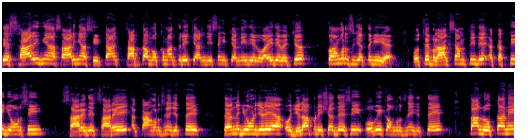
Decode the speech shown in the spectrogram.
ਤੇ ਸਾਰੀ ਦੀਆਂ ਸਾਰੀਆਂ ਸੀਟਾਂ ਸਾਬਕਾ ਮੁੱਖ ਮੰਤਰੀ ਚਰਨਜੀਤ ਸਿੰਘ ਚੰਨੀ ਦੀ ਅਗਵਾਈ ਦੇ ਵਿੱਚ ਕਾਂਗਰਸ ਜਿੱਤ ਗਈ ਹੈ। ਉੱਥੇ ਬਲਾਕ ਸੰਮਤੀ ਦੇ 31 ਜ਼ੋਨ ਸੀ। ਸਾਰੇ ਦੇ ਸਾਰੇ ਕਾਂਗਰਸ ਨੇ ਜਿੱਤੇ। ਤਿੰਨ ਜ਼ੋਨ ਜਿਹੜੇ ਆ, ਉਹ ਜ਼ਿਲ੍ਹਾ ਪਰਿਸ਼ਦ ਦੇ ਸੀ, ਉਹ ਵੀ ਕਾਂਗਰਸ ਨੇ ਜਿੱਤੇ। ਤਾਂ ਲੋਕਾਂ ਨੇ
